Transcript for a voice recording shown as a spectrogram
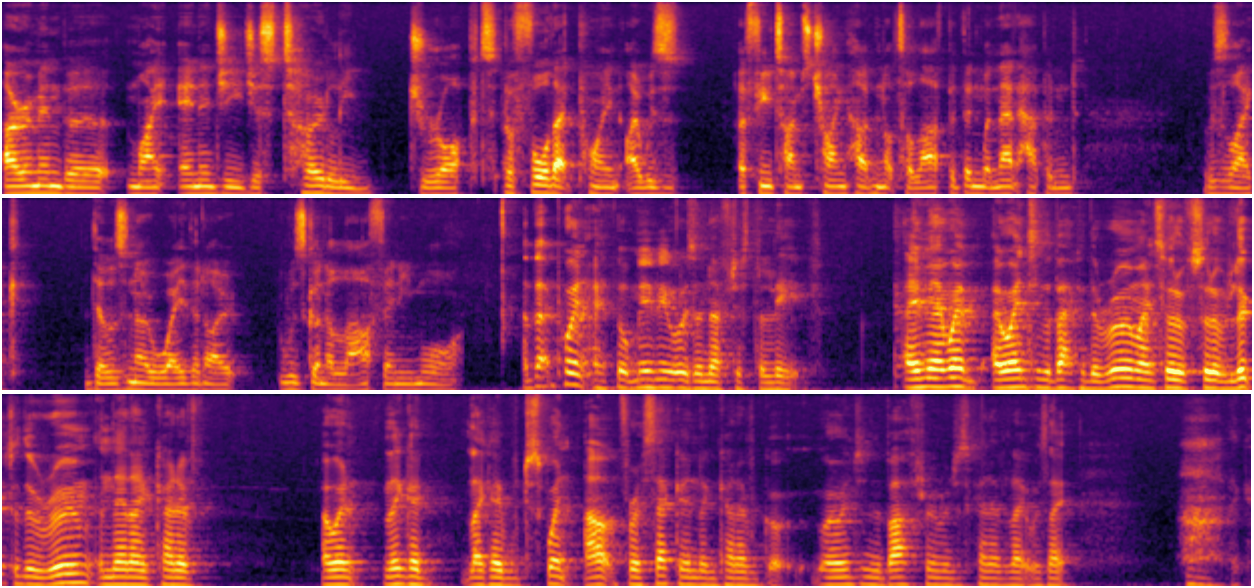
I remember my energy just totally dropped. Before that point, I was a few times trying hard not to laugh, but then when that happened, it was like there was no way that I was going to laugh anymore. At that point, I thought maybe it was enough just to leave. I mean, I went, I went to the back of the room. I sort of, sort of looked at the room, and then I kind of, I went, I think I, like, I just went out for a second and kind of got, I went into the bathroom and just kind of like was like, like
